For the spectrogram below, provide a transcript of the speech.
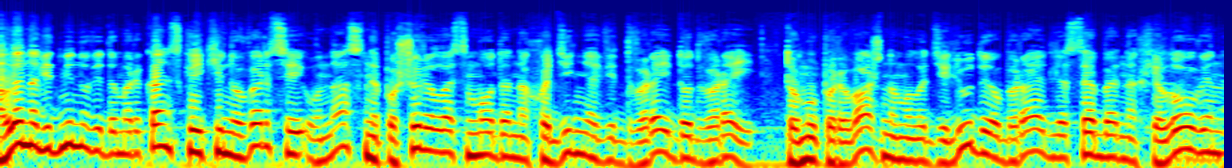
Але на відміну від американської кіноверсії, у нас не поширилась мода на ходіння від дверей до дверей, тому переважно молоді люди обирають для себе на Хеллоуін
